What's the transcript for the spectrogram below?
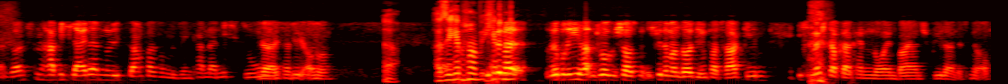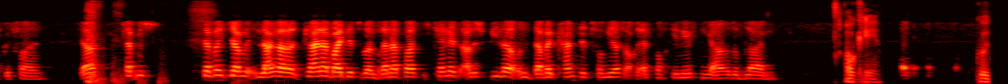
Ansonsten habe ich leider nur die Zusammenfassung gesehen, kann da nicht so. Ja, ich hatte die auch noch. Ja. Also ich habe mal, ich Ich habe mal, finde, Ribéry hat ein Tor geschossen. Ich finde, man sollte ihm einen Vertrag geben. Ich möchte auch gar keinen neuen Bayern-Spieler, ist mir aufgefallen. Ja, ich habe mich, ich habe mich ja mit langer Kleinarbeit jetzt über den Brennerpass. Ich kenne jetzt alle Spieler und dabei kann es jetzt von mir aus auch erst noch die nächsten Jahre so bleiben. okay, gut.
